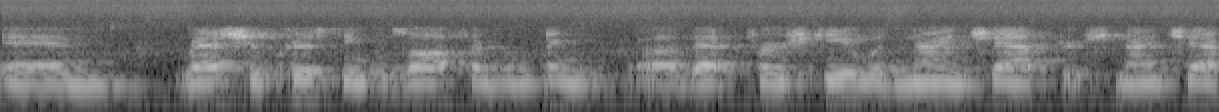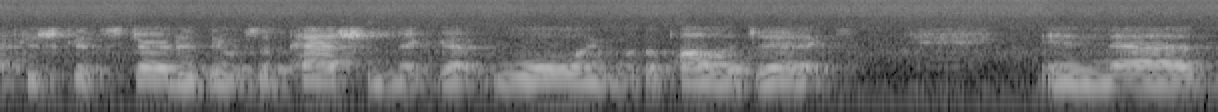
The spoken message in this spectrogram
and Ratio Christi was off and running uh, that first year with nine chapters. Nine chapters got started. There was a passion that got rolling with apologetics in uh,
